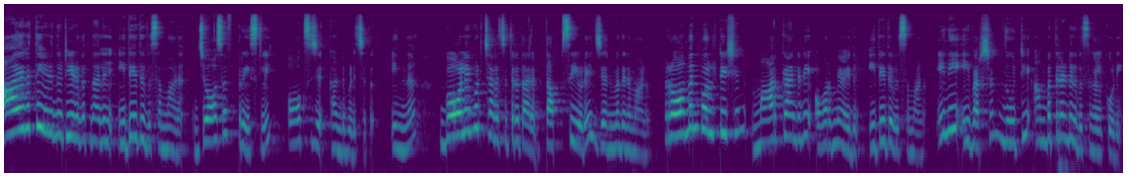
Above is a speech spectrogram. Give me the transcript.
ആയിരത്തി എഴുന്നൂറ്റി എഴുപത്തിനാലിൽ ഇതേ ദിവസമാണ് ജോസഫ് പ്രീസ്ലി ഓക്സിജൻ കണ്ടുപിടിച്ചത്. ഇന്ന് ബോളിവുഡ് ചലച്ചിത്ര താരം തപ്സിയുടെ ജന്മദിനമാണ്. റോമൻ പൊളിറ്റീഷ്യൻ മാർക്ക് ആന്റണി ഓർമ്മയായതും ഇതേ ദിവസമാണ്. ഇനി ഈ വർഷം നൂറ്റി അമ്പത്തിരണ്ട് ദിവസങ്ങൾ കൂടി.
